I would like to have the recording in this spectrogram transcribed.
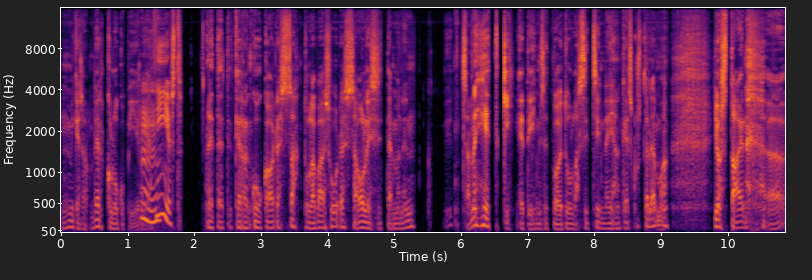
mikä se on, verkkolukupiiriä. Mm. Niin just että, että kerran kuukaudessa tulevaisuudessa olisi tämmöinen sellainen hetki, että ihmiset voi tulla sitten sinne ihan keskustelemaan jostain ö,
